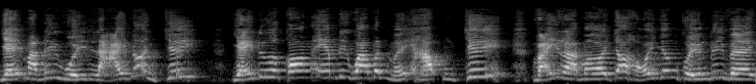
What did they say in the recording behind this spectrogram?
vậy mà đi quỳ lại nó làm chi? Vậy đưa con em đi qua bên mỹ học chi? Vậy là mời cho hội nhân quyền đi về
